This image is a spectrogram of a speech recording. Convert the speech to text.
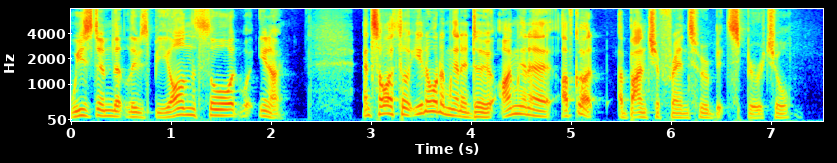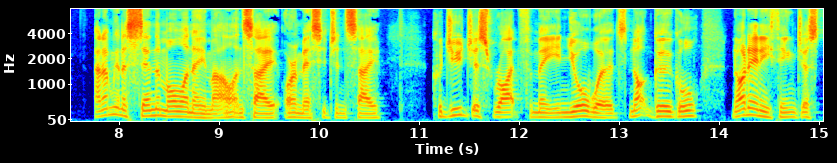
wisdom that lives beyond thought? You know. And so I thought, you know what I'm going to do? I'm going to. I've got a bunch of friends who are a bit spiritual, and I'm going to send them all an email and say, or a message and say, could you just write for me in your words, not Google, not anything, just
